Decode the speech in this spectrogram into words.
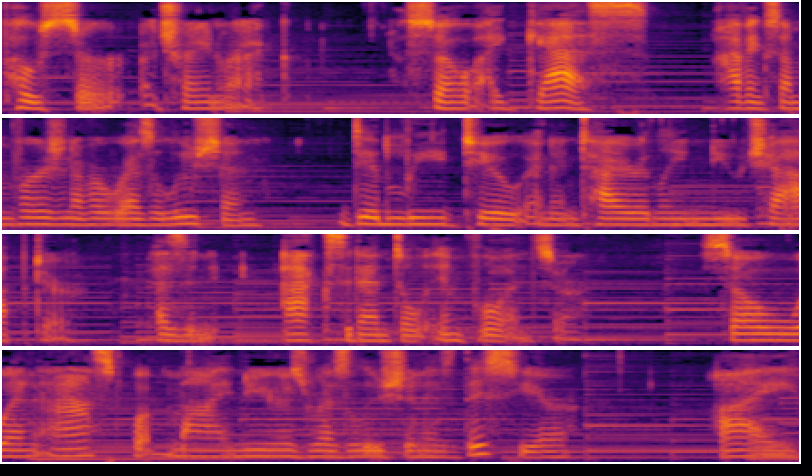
posts are a train wreck. So I guess having some version of a resolution did lead to an entirely new chapter as an accidental influencer. So when asked what my New Year's resolution is this year, I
